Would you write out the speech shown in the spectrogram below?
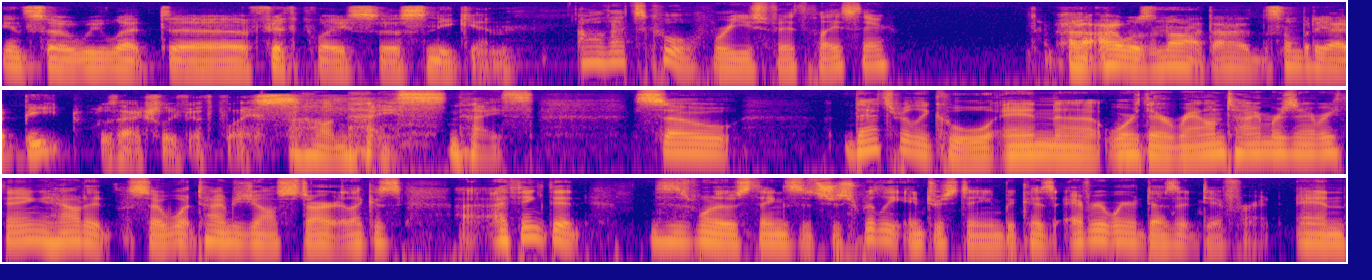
and so we let uh, fifth place uh, sneak in. oh, that's cool. Were you fifth place there? Uh, I was not. I, somebody I beat was actually fifth place. Oh, nice, nice. So that's really cool. And uh, were there round timers and everything? How did so? What time did y'all start? Like, I think that this is one of those things that's just really interesting because everywhere does it different. And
